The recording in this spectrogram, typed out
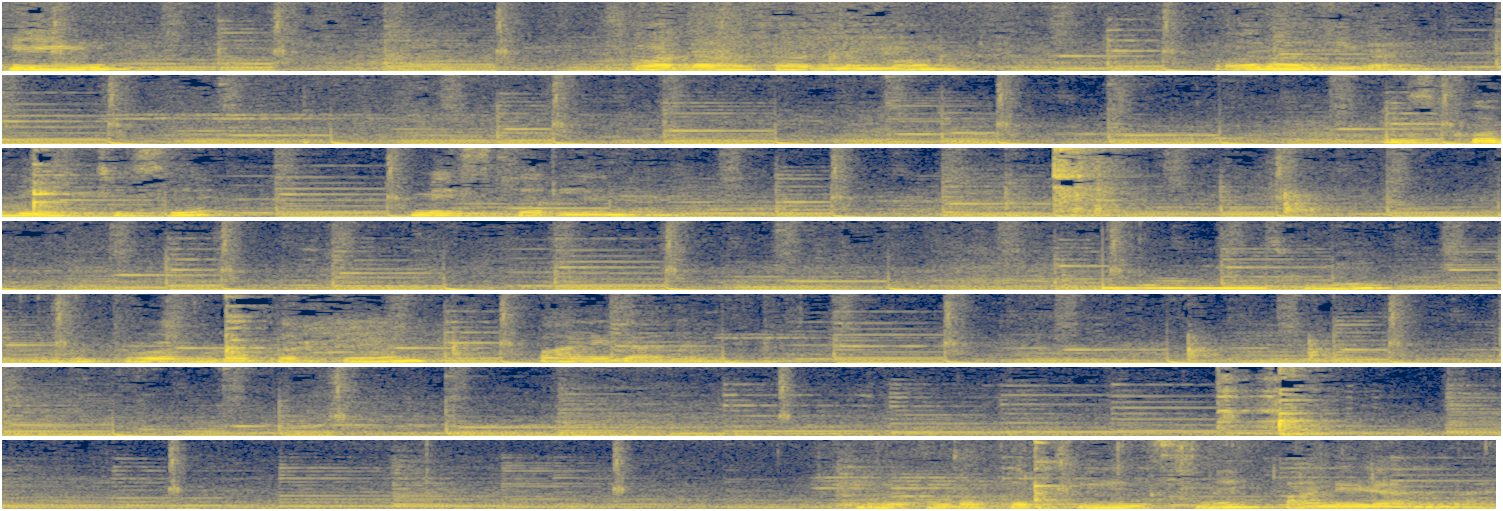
हींग स्वादानुसार नमक और अजवाइन। इसको भी अच्छे से मिक्स कर लेना है। इसमें थोड़ा थोड़ा करके हम पानी डालेंगे। थोड़ा थोड़ा करके इसमें पानी डालना है।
